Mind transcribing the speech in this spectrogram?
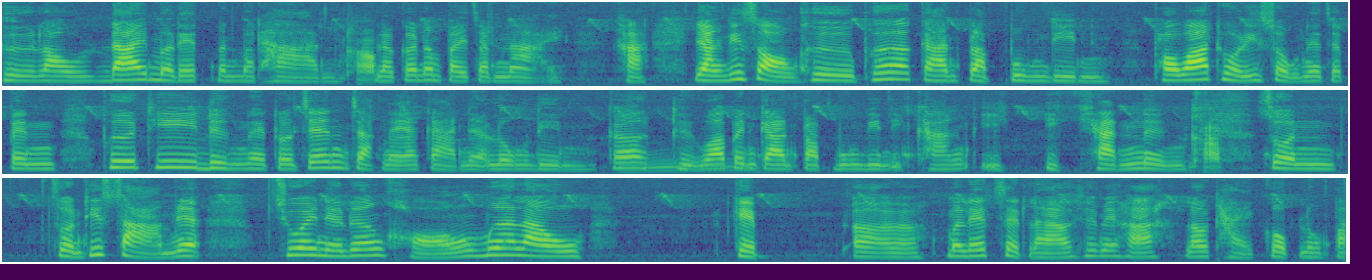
คือเราได้เมล็ดมันมาทาน ครับ แล้วก็นำไปจำหน่ายค่ะ อย่างที่สองคือเพื่อการปรับปรุงดิน เพราะว่าถั่วลิสงเนี่ยจะเป็นพืชที่ดึงไนโตรเจน จากในอากาศเนี่ยลงดิน ก็ถือว่าเป็นการปรับปรุงดินอีกครั้งอีกอีกชั้นหนึ่ง ครับส่วนส่วนที่3เนี่ยช่วยในเรื่องของเมื่อเราเก็บเอ่อเมล็ดเสร็จแล้วใช่ไหมคะเราถ่ายกลบลงไป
